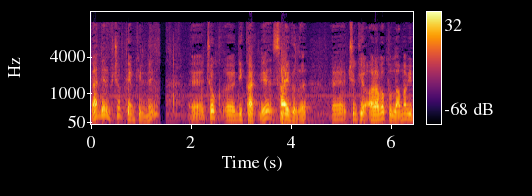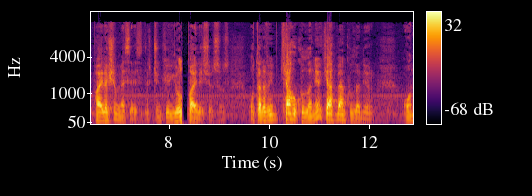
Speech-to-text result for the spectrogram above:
Ben derim ki çok temkinli, e, çok e, dikkatli, saygılı. E, Çünkü araba kullanma bir paylaşım meselesidir. Çünkü yolu paylaşıyorsunuz. O tarafı kah o kullanıyor, kah ben kullanıyorum. On,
